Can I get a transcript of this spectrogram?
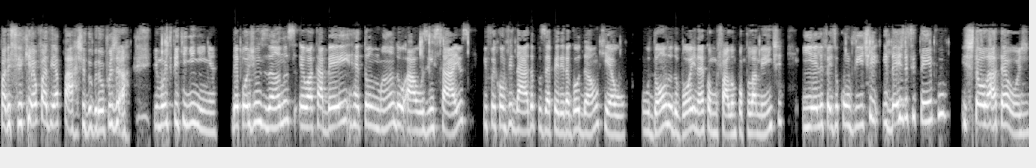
Parecia que eu fazia parte do grupo já. E muito pequenininha. Depois de uns anos, eu acabei retomando os ensaios e fui convidada por Zé Pereira Godão, que é o, o dono do boi, né, como falam popularmente, e ele fez o convite e desde esse tempo estou lá até hoje.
